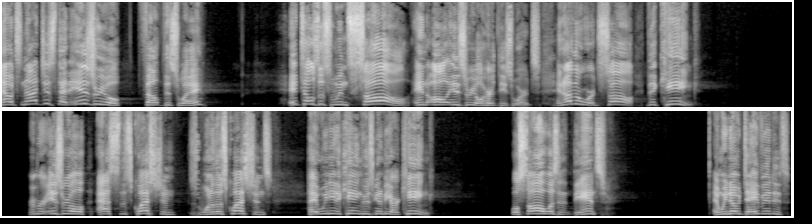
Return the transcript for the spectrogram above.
Now, it's not just that Israel felt this way. It tells us when Saul and all Israel heard these words. In other words, Saul, the king. Remember, Israel asked this question. This is one of those questions. Hey, we need a king. Who's going to be our king? Well, Saul wasn't the answer. And we know David is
